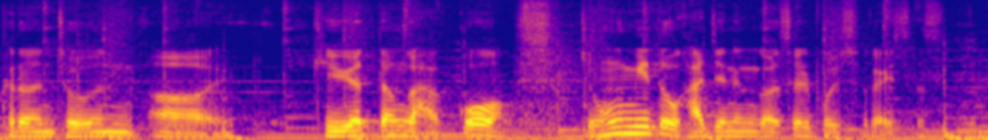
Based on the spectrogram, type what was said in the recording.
그런 좋은 어, 기회였던 것 같고 좀 흥미도 가지는 것을 볼 수가 있었습니다.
